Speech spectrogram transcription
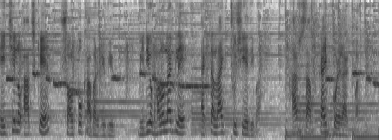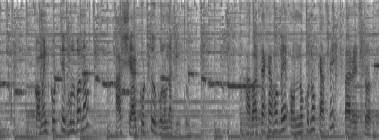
এই ছিল আজকের স্বল্প খাবার রিভিউ ভিডিও ভালো লাগলে একটা লাইক ঠুসিয়ে দিবা। আর সাবস্ক্রাইব করে রাখবা। কমেন্ট করতে ভুলবা না। আর শেয়ার করতেও ভুলো না কিন্তু। আবার দেখা হবে অন্য কোনো ক্যাফে বা রেস্তোরাঁতে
